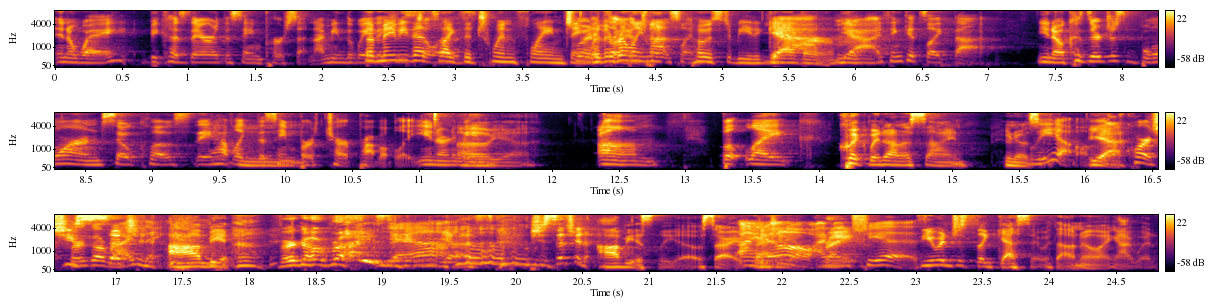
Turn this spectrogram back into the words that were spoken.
in a way because they're the same person. I mean, the way But that maybe that's like is. the twin flame thing, Twin where they're flame, really not flame. supposed to be together. Yeah, yeah, I think it's like that. You know, because they're just born so close. They have like the same birth chart, probably. You know what I mean? Oh yeah. Um, but like Quick Madonna sign. Who knows? Leo. Yeah, Yeah, of course. She's Virgo such rising. an obvious Virgo rising. Yeah. Yes. She's such an obvious Leo. Sorry. I know. I mean, right? she is. You would just like guess it without knowing. I would.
